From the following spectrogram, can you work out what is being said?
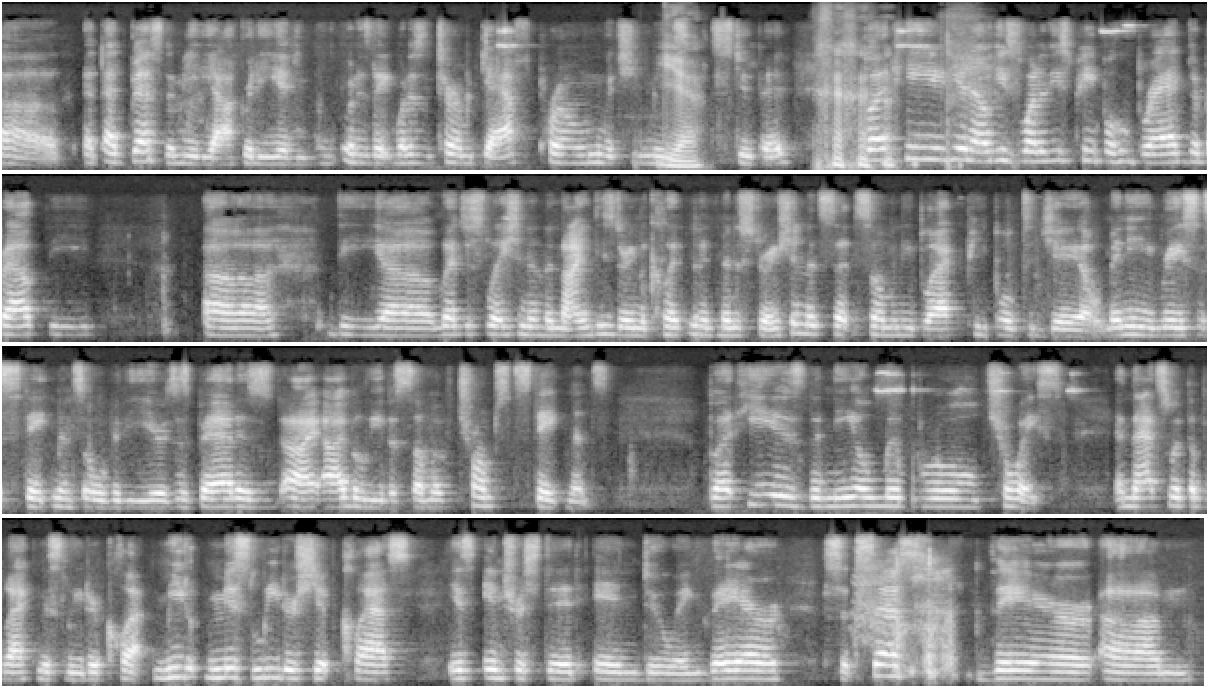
uh, at, at, best a mediocrity, and what is the what is the term gaffe prone, which means yeah. stupid. but he, you know, he's one of these people who bragged about the uh, the uh, legislation in the 90s during the Clinton administration that sent so many black people to jail. Many racist statements over the years, as bad as I, I believe as some of Trump's statements. But he is the neoliberal choice. And that's what the black misleader cl- misleadership class is interested in doing. Their success, their um,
